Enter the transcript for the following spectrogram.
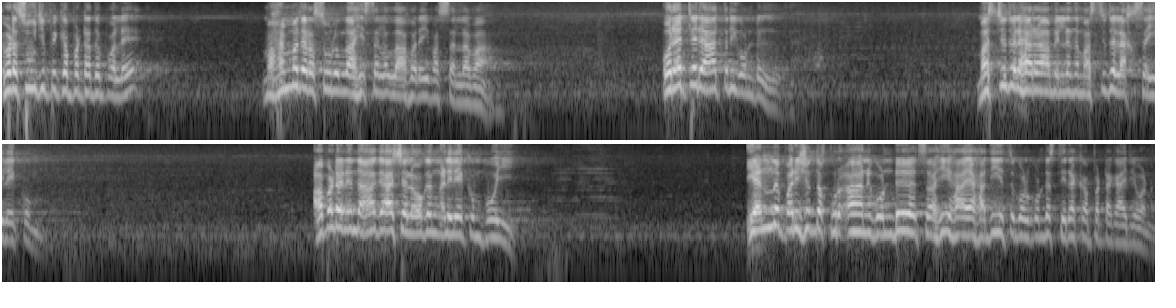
ഇവിടെ സൂചിപ്പിക്കപ്പെട്ടതുപോലെ മുഹമ്മദ് റസൂലുല്ലാഹി സല്ലാഹു അലൈ വസല്ലമ ഒരൊറ്റ രാത്രി കൊണ്ട് മസ്ജിദുൽ ഹറാമിൽ നിന്ന് മസ്ജിദുൽ അഖ്സയിലേക്കും അവിടെ നിന്ന് ആകാശ ലോകങ്ങളിലേക്കും പോയി. എന്ന് പരിശുദ്ധ ഖുർആൻ കൊണ്ട് സഹിഹായ ഹദീസുകൾ കൊണ്ട് സ്ഥിരക്കപ്പെട്ട കാര്യമാണ്.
